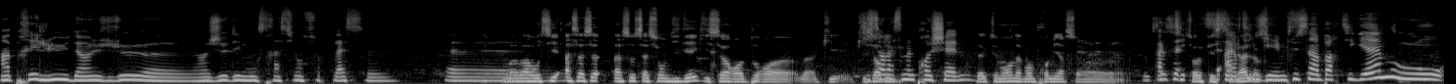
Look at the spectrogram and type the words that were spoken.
un prélude, un jeu, euh, un jeu démonstration sur place. Euh, on va avoir aussi Association d'idées qui sort pour bah, qui, qui, sort, la semaine prochaine. Exactement, en avant-première sur, sur le festival. Plus c'est un party game ou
